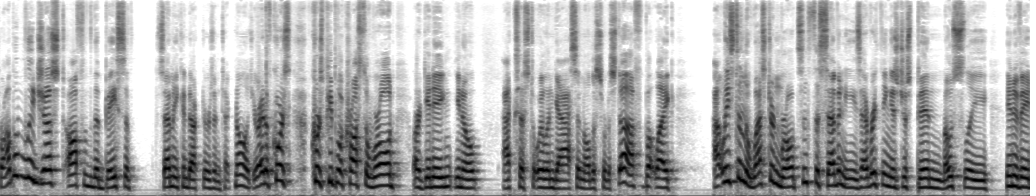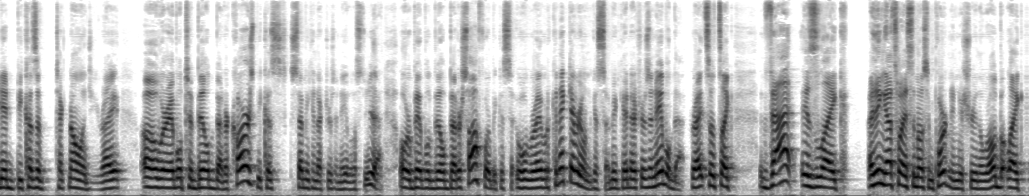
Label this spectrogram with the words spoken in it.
probably just off of the base of semiconductors and technology, right? Of course, of course, people across the world are getting, you know, access to oil and gas and all this sort of stuff, but like, at least in the Western world, since the 70s, everything has just been mostly innovated because of technology, right? Oh, we're able to build better cars because semiconductors enable us to do that. Oh, we're able to build better software because oh, we're able to connect everyone because semiconductors enabled that, right? So it's like that is like I think that's why it's the most important industry in the world. But like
